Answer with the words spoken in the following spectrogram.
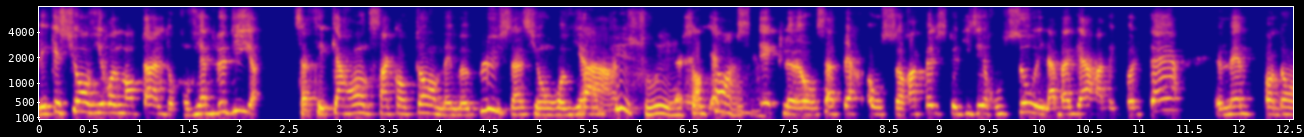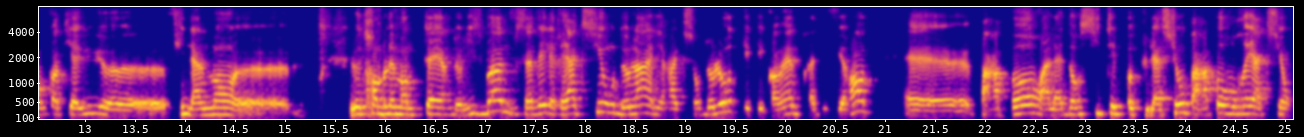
les questions environnementales, donc on vient de le dire, ça fait 40, 50 ans, même plus, hein, si on revient Bah, à, plus, oui, euh, 100 il y a siècles, on, se rappelle ce que disait Rousseau et la bagarre avec Voltaire, même pendant quand il y a eu euh, finalement euh, le tremblement de terre de Lisbonne, vous savez, les réactions de l'un et les réactions de l'autre qui étaient quand même très différentes euh, par rapport à la densité de population, par rapport aux réactions.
